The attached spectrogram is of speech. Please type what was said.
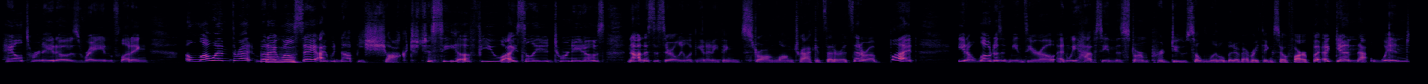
Hail, tornadoes, rain, flooding. A low end threat, but I will mm-hmm. say I would not be shocked to see a few isolated tornadoes. Not necessarily looking at anything strong, long track, et cetera, et cetera. But you know, low doesn't mean zero. And we have seen this storm produce a little bit of everything so far. But again, that wind,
